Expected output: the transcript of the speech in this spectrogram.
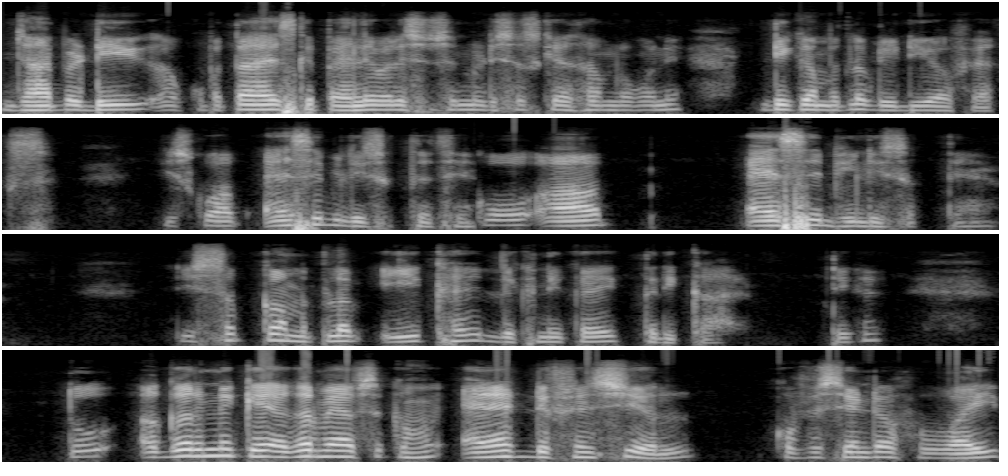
जहाँ पे डी आपको पता है इसके पहले वाले सेशन में डिस्कस किया था हम लोगों ने डी का मतलब डी डी ऑफ़ एक्स इसको आप ऐसे भी लिख सकते थे। को आप ऐसे भी लिख सकते हैं। इस सब का मतलब एक है, लिखने का एक तरीका है। ठीक है? तो अगर मैं कह, अगर मैं आपसे कहूँ nth differential coefficient of y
